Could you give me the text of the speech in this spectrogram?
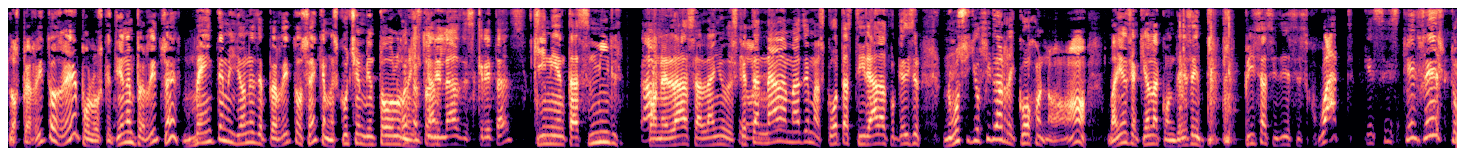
los perritos, ¿eh? Por los que tienen perritos, ¿eh? 20 millones de perritos, ¿eh? Que me escuchen bien todos los ¿Cuántas mexicanos. toneladas discretas? 500 mil toneladas al año de excreta, nada más de mascotas tiradas, porque dicen, no, si yo sí las recojo, no, váyanse aquí a la condesa y pisas y dices, ¿what? ¿Qué es esto? ¿Qué es esto?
